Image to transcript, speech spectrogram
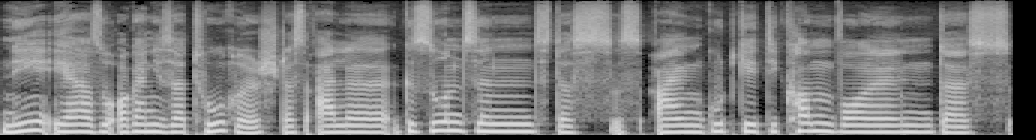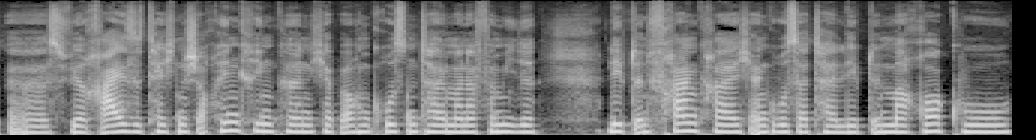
Nee, eher so organisatorisch, dass alle gesund sind, dass es allen gut geht, die kommen wollen, dass äh, es wir reisetechnisch auch hinkriegen können. Ich habe auch einen großen Teil meiner Familie lebt in Frankreich, ein großer Teil lebt in Marokko.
